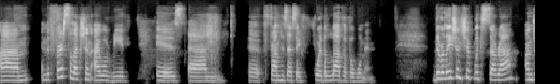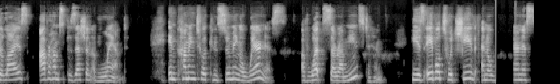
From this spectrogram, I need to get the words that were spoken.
Um, and the first selection I will read is um, uh, from his essay, For the Love of a Woman. The relationship with Sarah underlies Abraham's possession of land. In coming to a consuming awareness of what Sarah means to him, he is able to achieve an awareness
